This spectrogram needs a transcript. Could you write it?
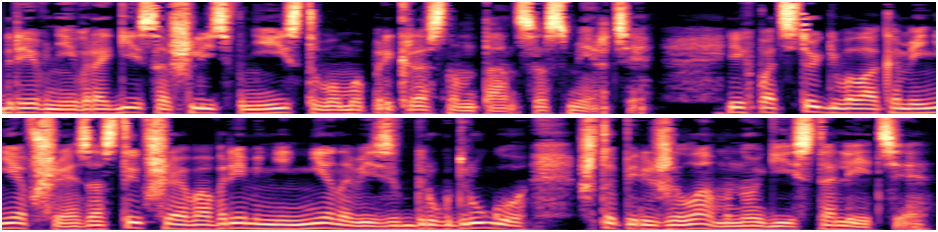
Древние враги сошлись в неистовом и прекрасном танце смерти. Их подстегивала окаменевшая, застывшая во времени ненависть друг к другу, что пережила многие столетия.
